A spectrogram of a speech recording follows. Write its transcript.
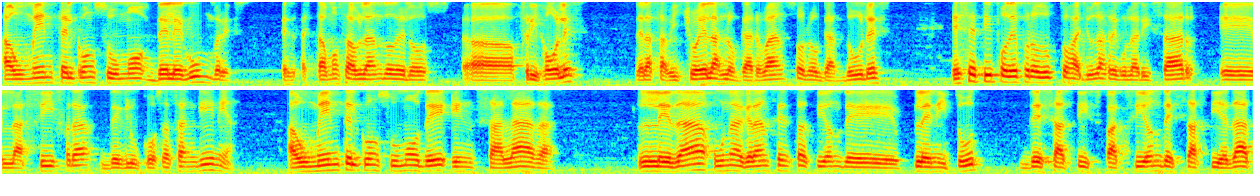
Aumente el consumo de legumbres. Estamos hablando de los ah, frijoles, de las habichuelas, los garbanzos, los gandules. Ese tipo de productos ayuda a regularizar eh, la cifra de glucosa sanguínea aumente el consumo de ensaladas, le da una gran sensación de plenitud, de satisfacción, de saciedad,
